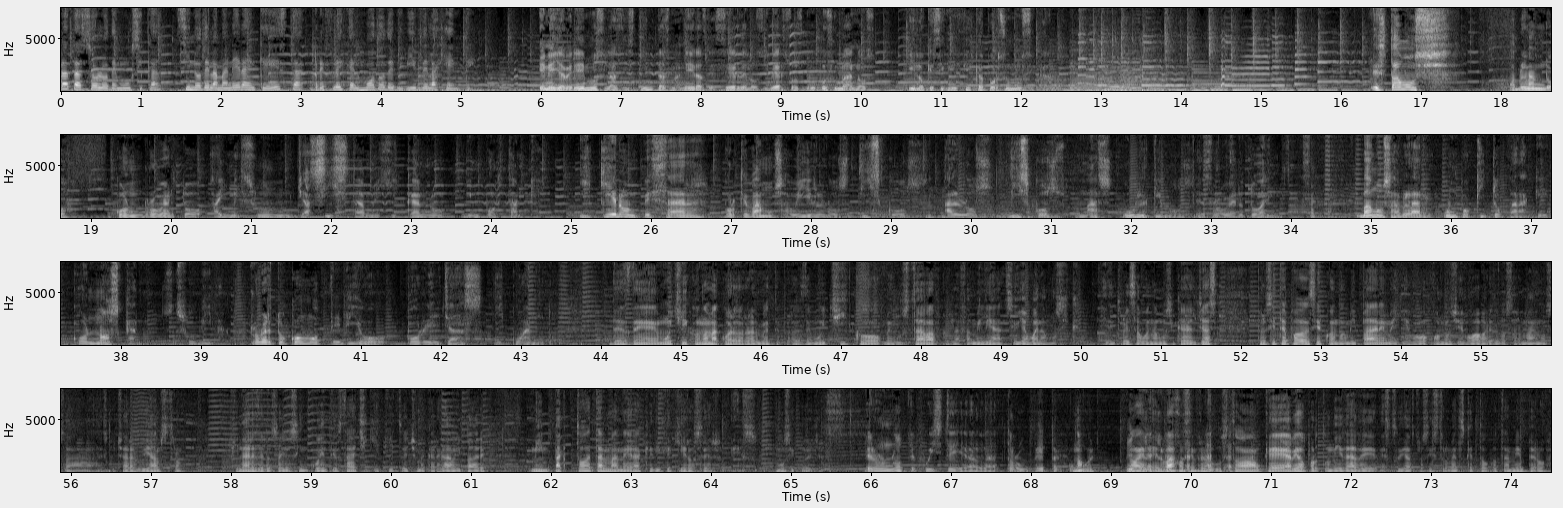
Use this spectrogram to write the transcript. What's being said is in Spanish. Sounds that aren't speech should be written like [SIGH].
Trata solo de música, sino de la manera en que ésta refleja el modo de vivir de la gente. En ella veremos las distintas maneras de ser de los diversos grupos humanos y lo que significa por su música. Estamos hablando con Roberto Aimes, un jazzista mexicano importante. Y quiero empezar porque vamos a oír los discos, a los discos más últimos de Roberto. Exactamente. Vamos a hablar un poquito para que conozcan su vida. Roberto, ¿cómo te dio por el jazz y cuándo? Desde muy chico, no me acuerdo realmente, pero desde muy chico me gustaba porque la familia se oía buena música. Y dentro de esa buena música era el jazz. Pero sí te puedo decir, cuando mi padre me llevó o nos llevó a varios de los hermanos a escuchar a Louis Armstrong, finales de los años 50, yo estaba chiquitito, de hecho me cargaba mi padre, me impactó de tal manera que dije quiero ser eso, músico de jazz. Pero no te fuiste a la trompeta como No, él. no el, el bajo siempre me gustó, aunque había oportunidad de, de estudiar otros instrumentos que toco también, pero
